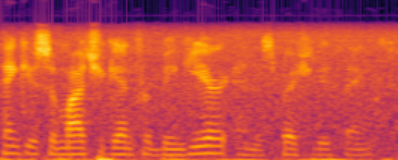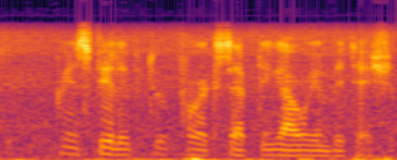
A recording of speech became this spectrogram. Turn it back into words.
Thank you so much again for being here, and especially thanks to Prince Philip to, for accepting our invitation.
